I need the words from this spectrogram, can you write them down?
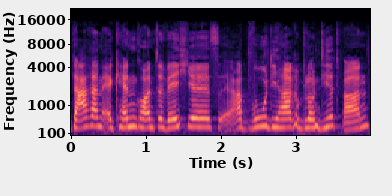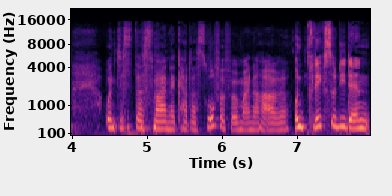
daran erkennen konnte, welches, ab wo die Haare blondiert waren. Und das, das war eine Katastrophe für meine Haare. Und pflegst du die denn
